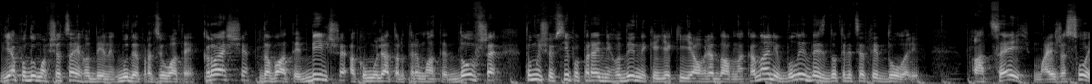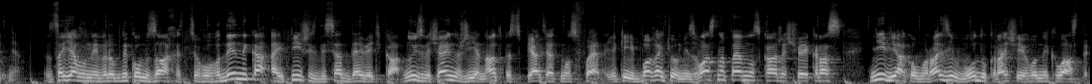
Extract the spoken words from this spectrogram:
я подумав, що цей годинник буде працювати краще, давати більше, акумулятор тримати довше, тому що всі попередні годинники, які я оглядав на каналі, були десь до 30 доларів. А цей майже сотня. Заявлений виробником захист цього годинника IP69K. Ну і звичайно ж є надпис 5 атмосфер, який багатьом із вас напевно скаже, що якраз ні в якому разі в воду краще його не класти.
